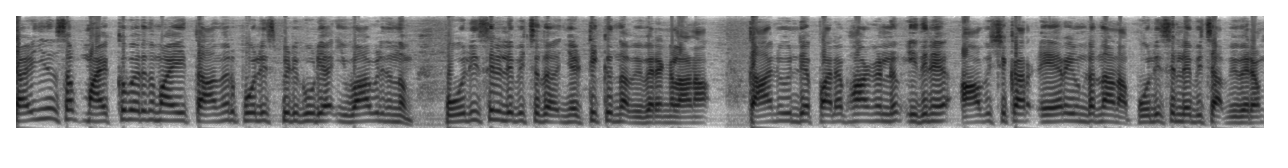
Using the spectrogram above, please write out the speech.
കഴിഞ്ഞ ദിവസം മയക്കുമരുന്നുമായി താനൂർ പോലീസ് പിടികൂടിയ യുവാവിൽ നിന്നും പോലീസിന് ലഭിച്ചത് ഞെട്ടിക്കുന്ന വിവരങ്ങളാണ്. താനൂരിന്റെ പല ഭാഗങ്ങളിലും ഇതിന് ആവശ്യക്കാർ ഏറെയുണ്ടെന്നാണ് പോലീസിന് ലഭിച്ച വിവരം.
